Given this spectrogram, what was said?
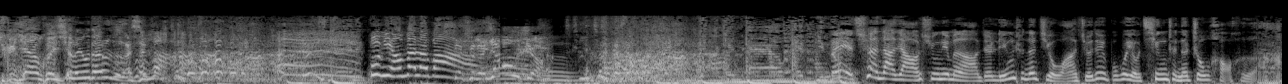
这个咽回去了，有点恶心吧？不明白了吧？这是个妖精。咱也劝大家啊，兄弟们啊，这凌晨的酒啊，绝对不会有清晨的粥好喝啊！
